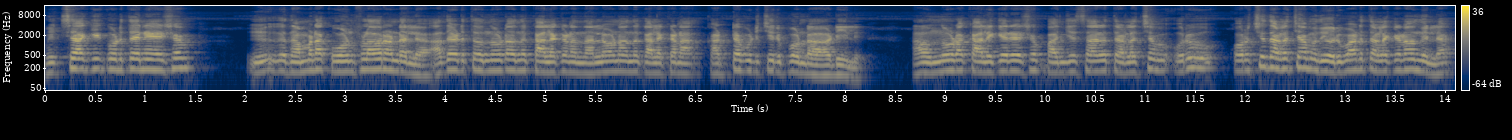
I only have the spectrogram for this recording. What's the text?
മിക്സാക്കി കൊടുത്തതിന് ശേഷം ഈ നമ്മുടെ കോൺഫ്ലവർ ഉണ്ടല്ലോ അതെടുത്ത് ഒന്നുകൂടെ ഒന്ന് കലക്കണം നല്ലോണം ഒന്ന് കലക്കണം. കട്ട പിടിച്ചിരിപ്പുണ്ട് അടിയിൽ ആ ഒന്നുകൂടെ കലക്കിയ ശേഷം പഞ്ചസാര തിളച്ച ഒരു കുറച്ച് തിളച്ചാൽ മതി ഒരുപാട് തിളയ്ക്കണമെന്നില്ല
